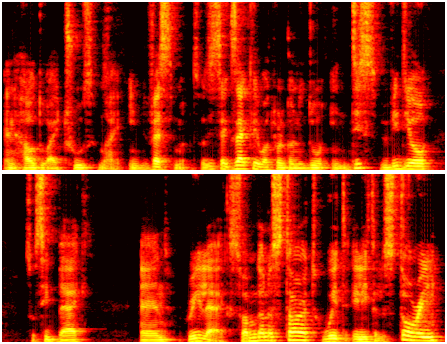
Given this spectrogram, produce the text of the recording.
And how do I choose my investment? So this is exactly what we're going to do in this video. So sit back and relax. So I'm going to start with a little story.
